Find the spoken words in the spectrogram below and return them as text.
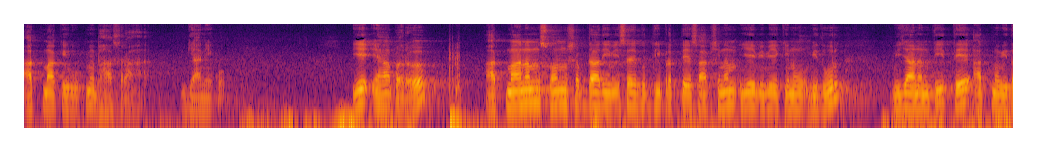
आत्मा के रूप में भास रहा है ज्ञानी को। ये यहाँ पर आत्मान स्व शब्दादि विषय बुद्धि प्रत्यय साक्षिणम ये विवेकिनो विदुर विजानती ते आत्मविद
